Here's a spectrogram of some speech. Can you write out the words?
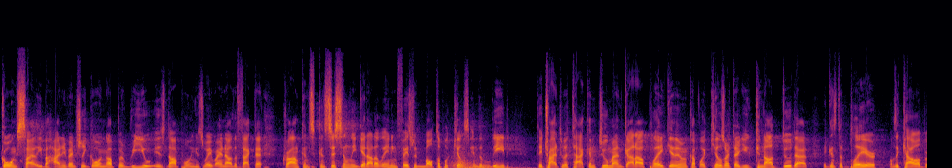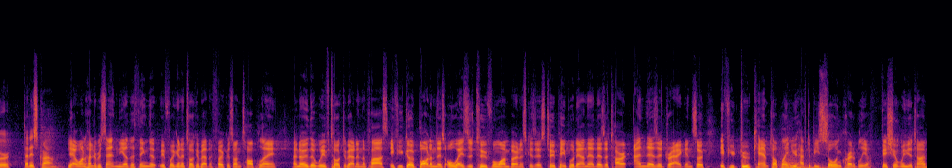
going slightly behind, eventually going up. But Ryu is not pulling his weight right now. The fact that Crown can consistently get out of laning phase with multiple kills in the lead. They tried to attack him, two man got outplayed, giving him a couple of kills right there. You cannot do that against a player of the caliber that is Crown. Yeah, 100%. And the other thing that, if we're going to talk about the focus on top lane, I know that we've talked about in the past, if you go bottom, there's always a two for one bonus because there's two people down there, there's a turret, and there's a dragon. So if you do camp top lane, you have to be so incredibly efficient with your time.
